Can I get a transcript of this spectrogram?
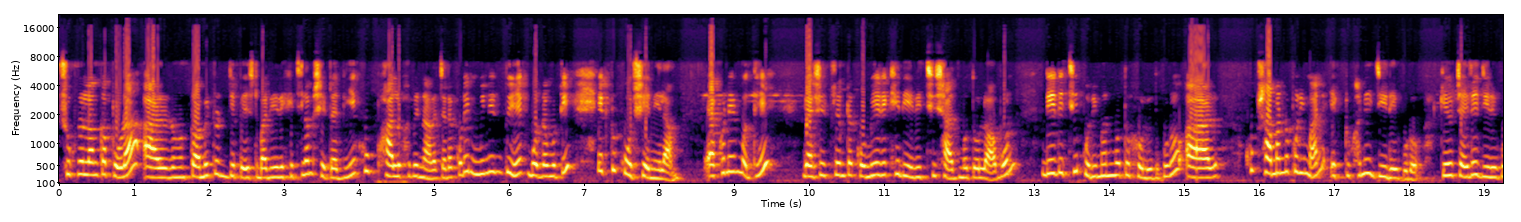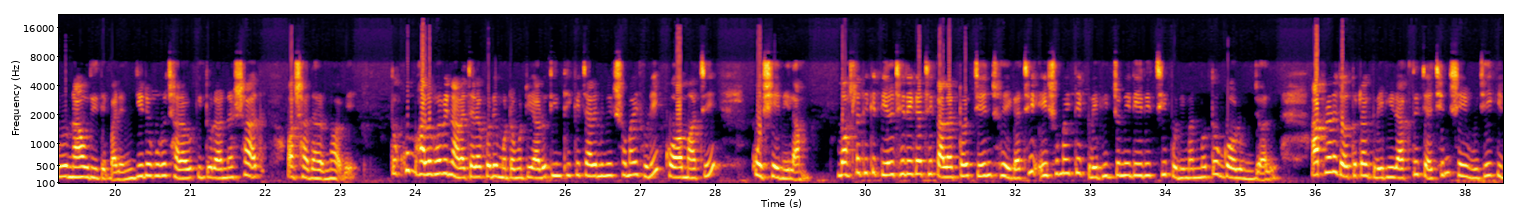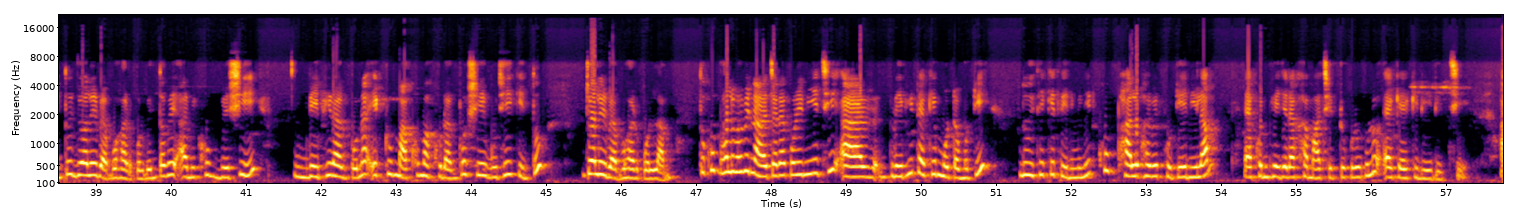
শুকনো লঙ্কা পোড়া আর টমেটোর যে পেস্ট বানিয়ে রেখেছিলাম, সেটা দিয়ে খুব ভালোভাবে নাড়াচাড়া করে মিনিট দুয়েক মোটামুটি একটু কষিয়ে নিলাম। এখন এর মধ্যে গ্যাসের ফ্লেমটা কমিয়ে রেখে দিয়ে দিচ্ছি স্বাদ মতো লবণ। দিয়ে দিচ্ছি পরিমাণ মতো হলুদ গুঁড়ো আর খুব সামান্য পরিমাণ একটুখানি জিরে গুঁড়ো। কেউ চাইলে জিরে গুঁড়ো নাও দিতে পারেন। জিরে গুঁড়ো ছাড়াও কিন্তু রান্নার স্বাদ অসাধারণ হবে। তো খুব ভালোভাবে নাড়াচাড়া করে মোটামুটি আরও তিন থেকে চার মিনিট সময় ধরে কম আঁচে কষিয়ে নিলাম। মশলা থেকে তেল ছেড়ে গেছে, কালারটাও চেঞ্জ হয়ে গেছে। এই সময়তে গ্রেভির জন্য দিয়ে দিচ্ছি পরিমাণ মতো গরম জল। আপনারা যতটা গ্রেভি রাখতে চাইছেন সেই বুঝেই কিন্তু জলের ব্যবহার করবেন। তবে আমি খুব বেশি গ্রেভি রাখব না, একটু মাখো মাখো রাখব, সেই বুঝেই কিন্তু জলের ব্যবহার করলাম। তো খুব ভালোভাবে নাড়াচাড়া করে নিয়েছি আর গ্রেভিটাকে মোটামুটি দুই থেকে তিন মিনিট খুব ভালোভাবে ফুটিয়ে নিলাম। এখন ভেজে রাখা মাছের টুকরোগুলো একে একে দিয়ে দিচ্ছি।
